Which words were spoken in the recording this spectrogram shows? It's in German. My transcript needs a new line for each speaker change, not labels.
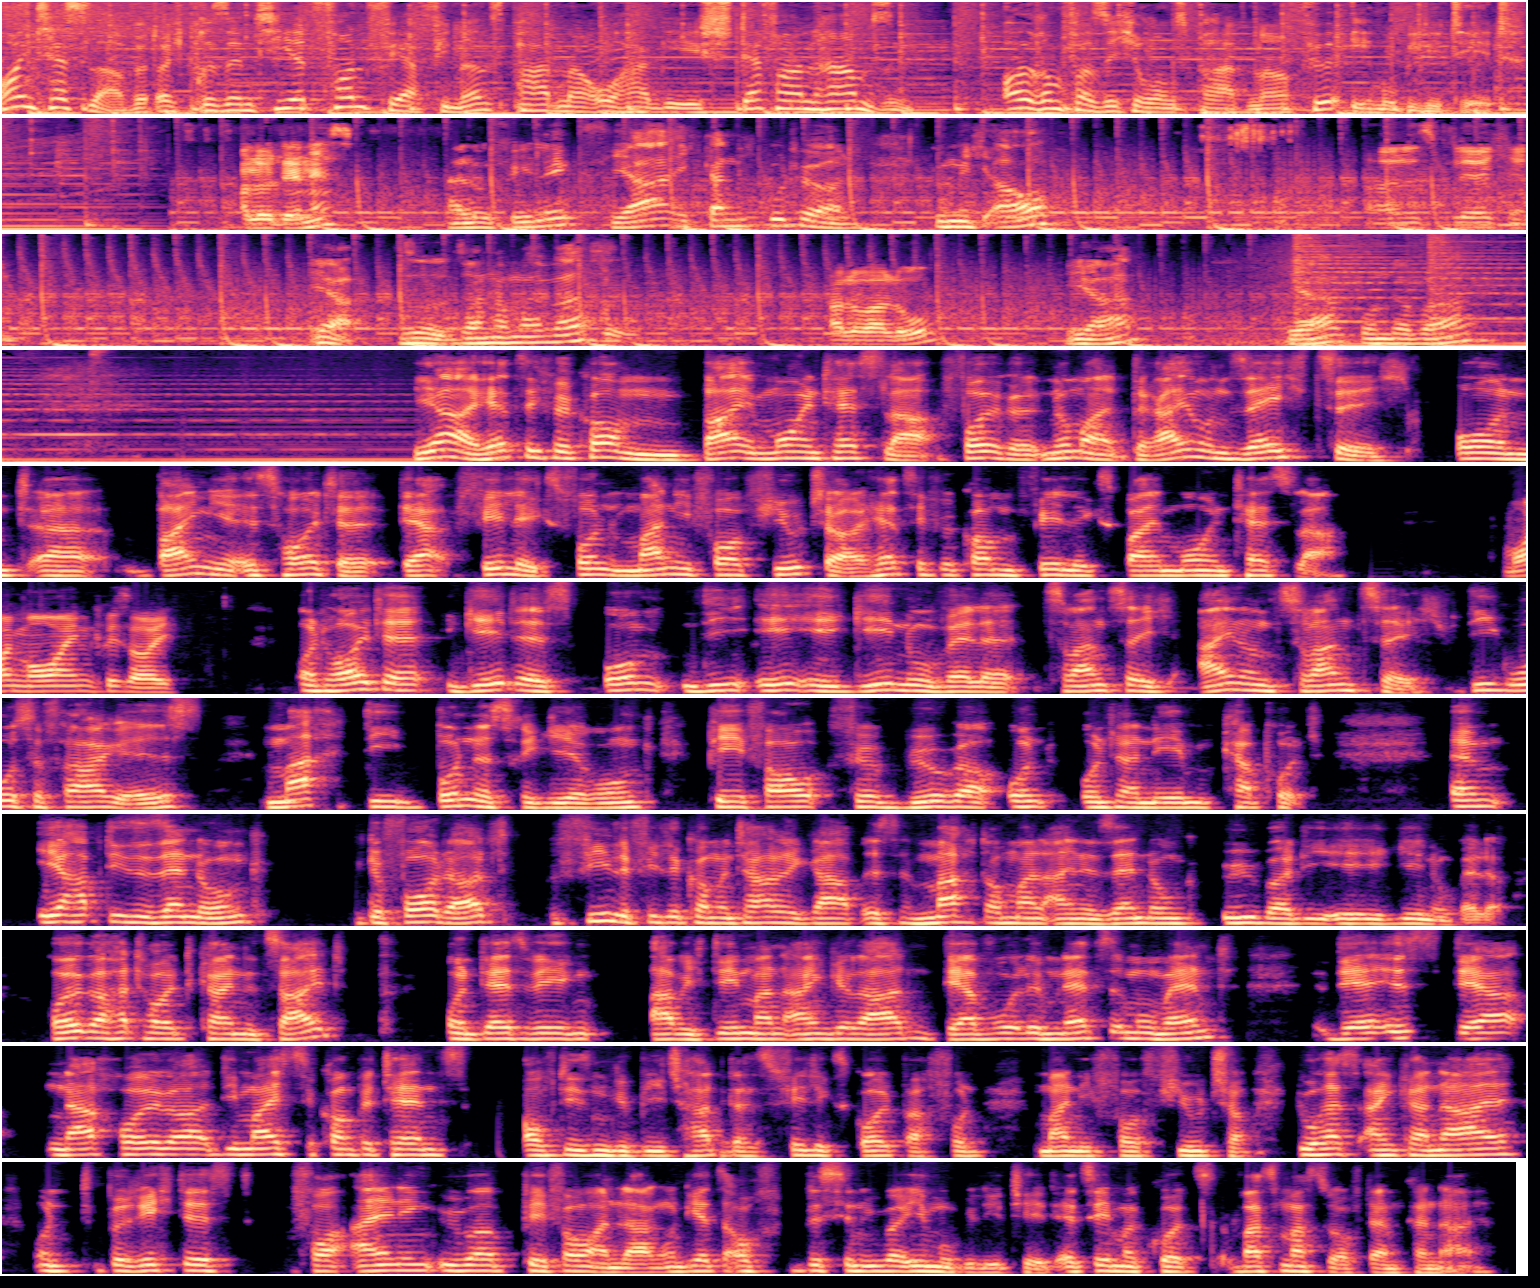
Moin Tesla wird euch präsentiert von Fair Finanzpartner OHG Stefan Hamsen, eurem Versicherungspartner für E-Mobilität.
Hallo Dennis.
Hallo Felix. Ja, ich kann dich gut hören. Du mich auch?
Alles klärchen.
Ja, so, sag noch mal was.
Hallo, hallo.
Ja, ja, wunderbar. Ja, herzlich willkommen bei Moin Tesla, Folge Nummer 63. Und äh, bei mir ist heute der Felix von Money for Future. Herzlich willkommen, Felix, bei Moin Tesla.
Moin, moin, grüß euch.
Und heute geht es um die EEG-Novelle 2021. Die große Frage ist, macht die Bundesregierung PV für Bürger und Unternehmen kaputt? Ähm, ihr habt diese Sendung gefordert, viele, viele Kommentare gab es, macht doch mal eine Sendung über die EEG-Novelle. Holger hat heute keine Zeit und deswegen habe ich den Mann eingeladen, der wohl im Netz im Moment, der ist der nach Holger die meiste Kompetenz auf diesem Gebiet hat. Das ist Felix Goldbach von Money for Future. Du hast einen Kanal und berichtest vor allen Dingen über PV-Anlagen und jetzt auch ein bisschen über E-Mobilität. Erzähl mal kurz, was machst du auf deinem Kanal?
